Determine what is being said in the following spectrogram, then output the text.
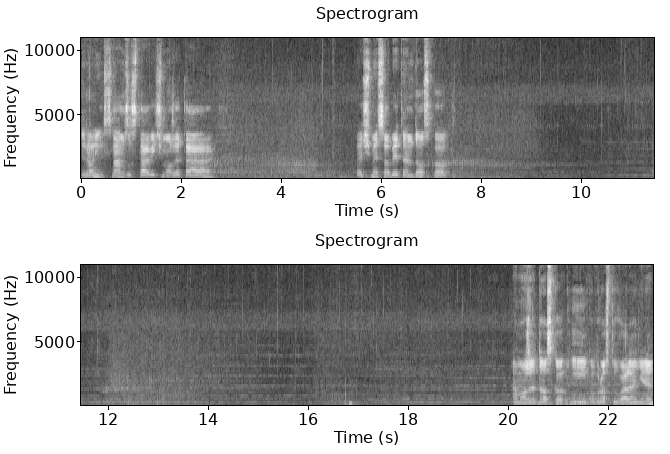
Czy Rolling Slam zostawić może tak? Weźmy sobie ten doskok. A może doskok i po prostu walenie?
